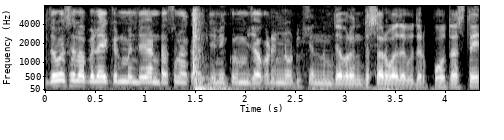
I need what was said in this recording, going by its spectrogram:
जवळसला बेलायकन म्हणजे घंटा असू नका जेणेकरून माझ्याकडे नोटिफिकेशन तुमच्यापर्यंत सर्वात अगोदर पोहोच असते.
